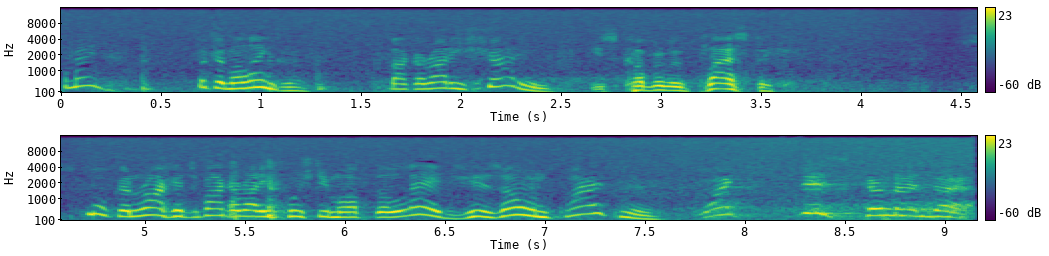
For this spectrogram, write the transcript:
Commander, look at Malengro. Baccarati shot him. He's covered with plastic. Smoking rockets, Baccarati pushed him off the ledge, his own partner. Watch this, Commander.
